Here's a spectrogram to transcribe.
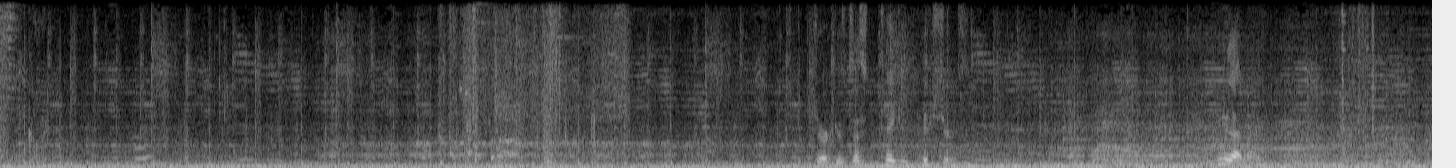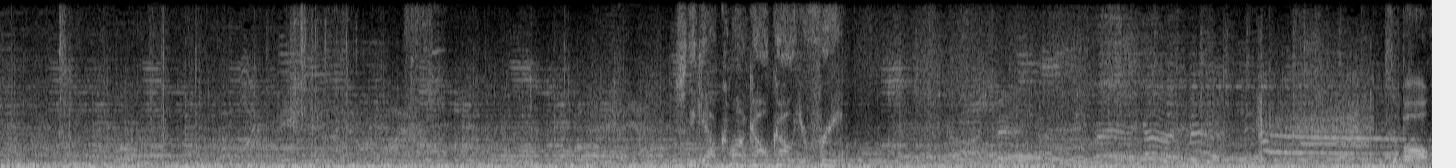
Sick of it. Jerk is just taking pictures. Give me that knife. You're free. Sabal,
